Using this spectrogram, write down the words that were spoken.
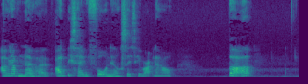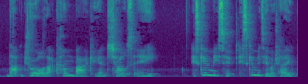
I would have no hope. I'd be saying 4-0 City right now. But that draw, that comeback against Chelsea, it's giving me too, it's giving me too much hope.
